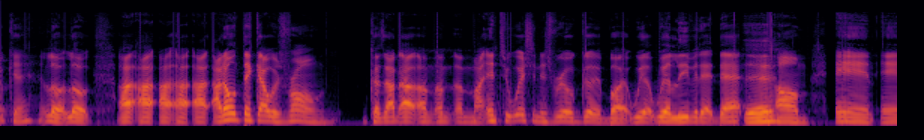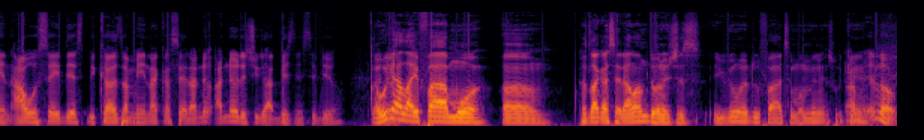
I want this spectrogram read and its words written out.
okay, look, look, I, I, I, I, I don't think I was wrong because I, I, I'm, I'm, my intuition is real good, but we'll, we'll leave it at that. Yeah. Um, and, and I will say this because I mean, like I said, I know, I know that you got business to do. And we know- got like five more. Um, cause like I said, all I'm doing is just if you want to do five, ten more minutes, we I can. mean, look,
